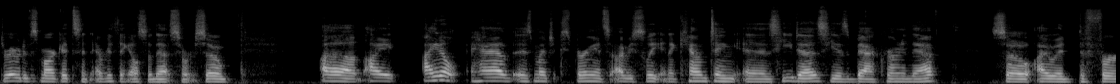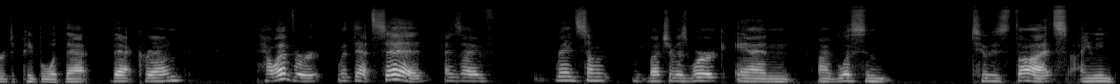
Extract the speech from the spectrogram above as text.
derivatives markets and everything else of that sort. So uh, I I don't have as much experience, obviously, in accounting as he does. He has a background in that, so I would defer to people with that background. However, with that said, as I've read some much of his work and I've listened to his thoughts, I mean,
